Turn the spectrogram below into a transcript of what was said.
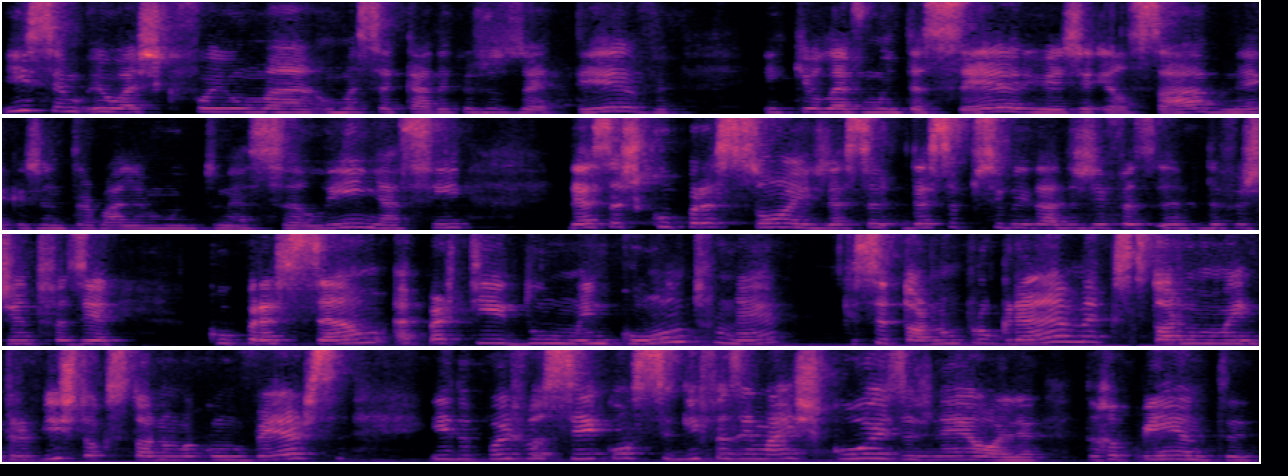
isso eu acho que foi uma, uma sacada que o Josué teve, e que eu levo muito a sério, ele sabe, né, que a gente trabalha muito nessa linha, assim, dessas cooperações, dessa, dessa possibilidade de, de a gente fazer cooperação a partir de um encontro, né, que se torna um programa, que se torna uma entrevista ou que se torna uma conversa, e depois você conseguir fazer mais coisas, né? Olha, de repente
